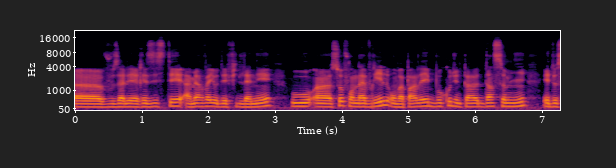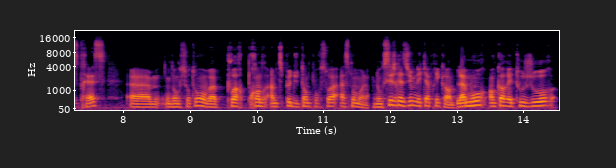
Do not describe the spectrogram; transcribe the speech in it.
Euh, vous allez résister à merveille au défi de l'année, ou euh, sauf en avril, on va parler beaucoup d'une période d'insomnie et de stress. donc surtout, on va pouvoir prendre un petit peu du temps pour soi à ce moment-là. Donc si je résume les Capricornes, l'amour encore et toujours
